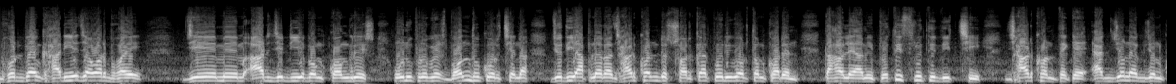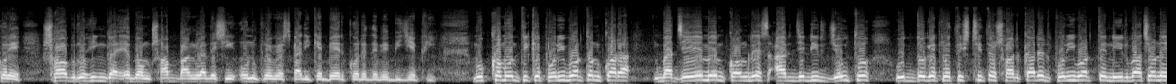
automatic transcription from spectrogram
ভোট ব্যাংক হারিয়ে যাওয়ার ভয়ে জেএমএম আরজেডি এবং কংগ্রেস অনুপ্রবেশ বন্ধ করছে না। যদি আপনারা ঝাড়খণ্ডের সরকার পরিবর্তন করেন, তাহলে আমি প্রতিশ্রুতি দিচ্ছি ঝাড়খণ্ড থেকে একজন একজন করে সব রোহিঙ্গা এবং সব বাংলাদেশি অনুপ্রবেশকারীকে বের করে দেবে বিজেপি। মুখ্যমন্ত্রীকে পরিবর্তন করা বা জেএমএম কংগ্রেস আরজেডির যৌথ উদ্যোগে প্রতিষ্ঠিত সরকারের পরিবর্তে নির্বাচনে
